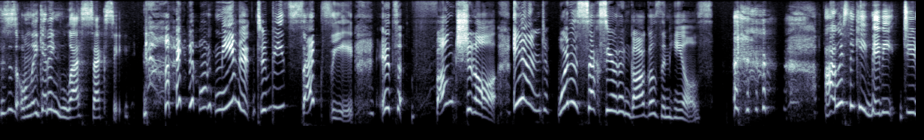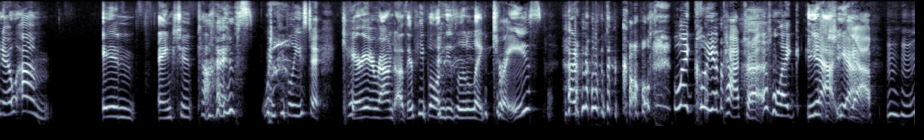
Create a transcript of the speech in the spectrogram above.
This is only getting less sexy. I don't need it to be sexy. It's functional. And what is sexier than goggles and heels? I was thinking maybe, do you know, um, in ancient times when people used to carry around other people on these little like trays? I don't know what they're called. Like Cleopatra. like, Yeah, yeah. yeah.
